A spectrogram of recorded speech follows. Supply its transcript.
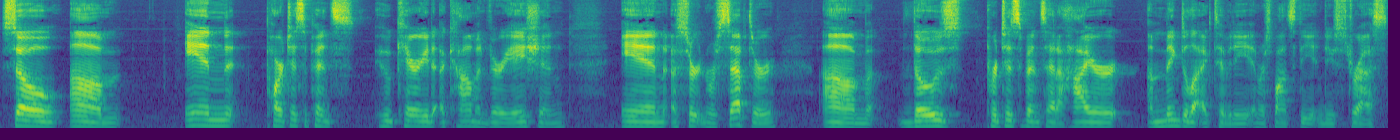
So, um, in participants who carried a common variation in a certain receptor, um, those participants had a higher amygdala activity in response to the induced stress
